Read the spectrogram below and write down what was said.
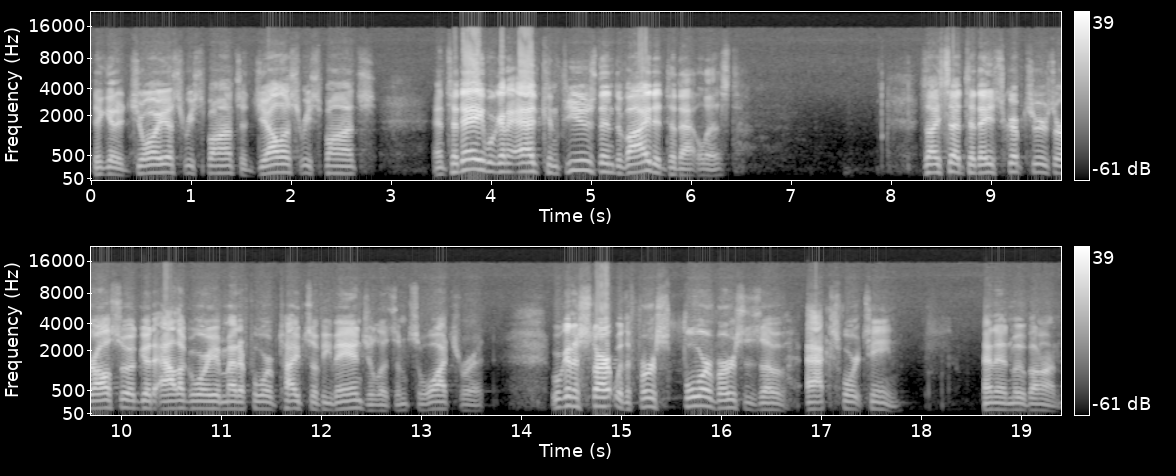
They get a joyous response, a jealous response, and today we're going to add confused and divided to that list. As I said, today's scriptures are also a good allegory and metaphor of types of evangelism, so watch for it. We're going to start with the first four verses of Acts 14 and then move on.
